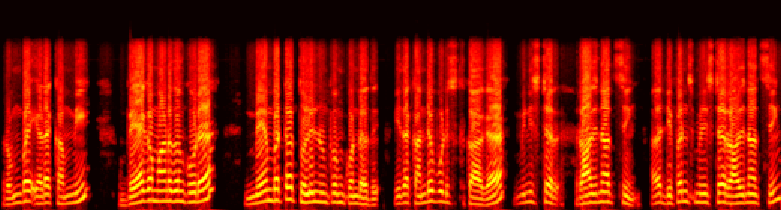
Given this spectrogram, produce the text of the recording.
ரொம்ப எடை கம்மி வேகமானதும் கூட மேம்பட்ட தொழில்நுட்பம் கொண்டது. இதை கண்டுபிடிச்சதுக்காக மினிஸ்டர் ராஜ்நாத் சிங் அதாவது டிஃபென்ஸ் மினிஸ்டர் ராஜ்நாத் சிங்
